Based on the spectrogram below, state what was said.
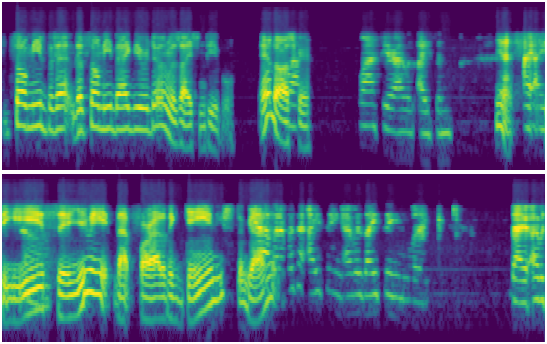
that's all me that's all me Bagby were doing was icing people. And Oscar. Last year I was icing. Yes. I iced, See, uh, so you ain't that far out of the game. You still got Yeah, it. but it wasn't icing. I was icing like that. I was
